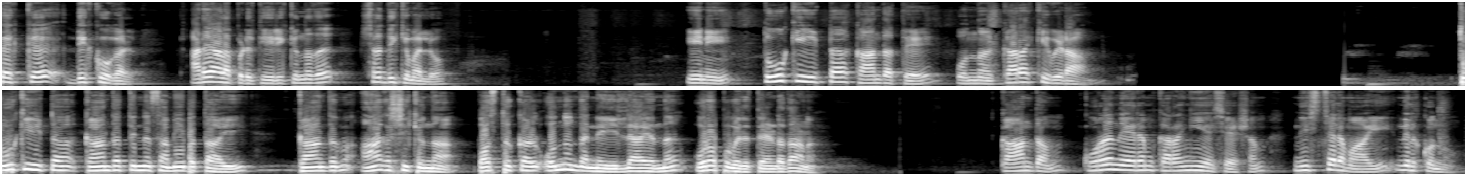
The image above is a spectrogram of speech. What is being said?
തെക്ക് ദിക്കുകൾ അടയാളപ്പെടുത്തിയിരിക്കുന്നത് ശ്രദ്ധിക്കുമല്ലോ. ഇനി തൂക്കിയിട്ട കാന്തത്തെ ഒന്ന് കറക്കി വിടാം തൂക്കിയിട്ട കാന്തത്തിന് സമീപത്തായി കാന്തം ആകർഷിക്കുന്ന വസ്തുക്കൾ ഒന്നും തന്നെ ഇല്ല എന്ന് ഉറപ്പുവരുത്തേണ്ടതാണ്. കാന്തം കുറേ നേരം കറങ്ങിയ ശേഷം നിശ്ചലമായി നിൽക്കുന്നു.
